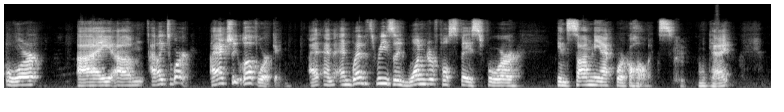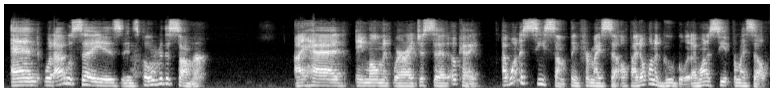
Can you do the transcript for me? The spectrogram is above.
Or I um, I like to work. I actually love working. I, and and Web three is a wonderful space for insomniac workaholics. Okay. And what I will say is, is over the summer, I had a moment where I just said, okay, I want to see something for myself. I don't want to Google it. I want to see it for myself.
